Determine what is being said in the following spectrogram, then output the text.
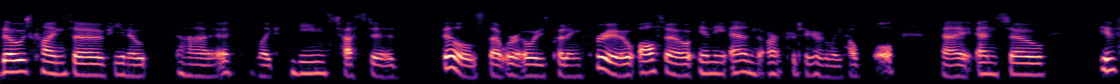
those kinds of you know uh, like means tested bills that we're always putting through also in the end aren't particularly helpful. Uh, and so if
